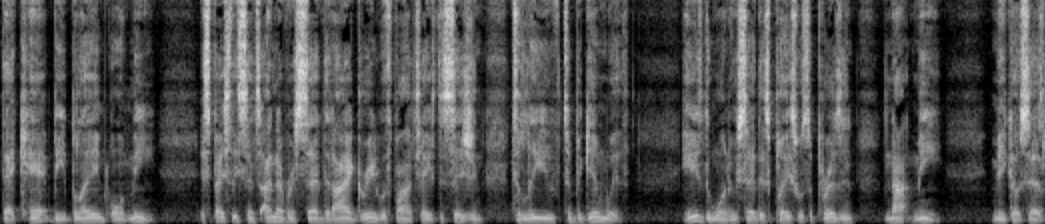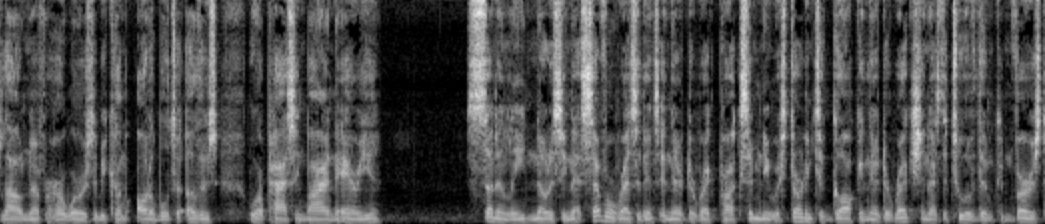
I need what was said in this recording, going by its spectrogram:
that can't be blamed on me especially since I never said that I agreed with Fonte's decision to leave to begin with. He's the one who said this place was a prison, not me. Miko says loud enough for her words to become audible to others who are passing by in the area. Suddenly, noticing that several residents in their direct proximity were starting to gawk in their direction as the two of them conversed,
